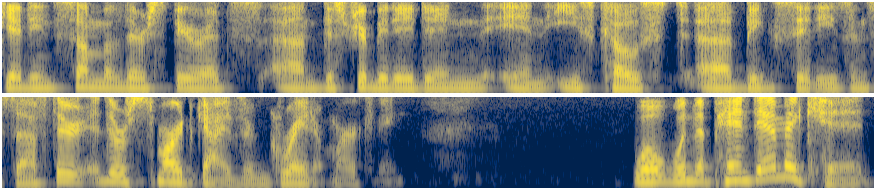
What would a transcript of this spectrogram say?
getting some of their spirits um, distributed in in east coast uh, big cities and stuff. They're they're smart guys. They're great at marketing. Well when the pandemic hit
